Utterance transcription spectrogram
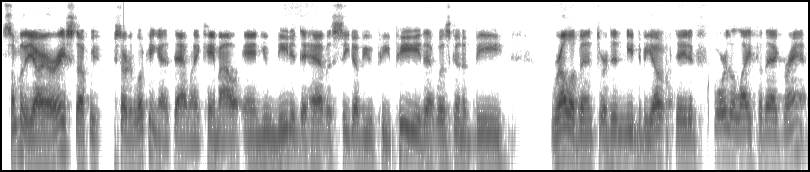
some of the IRA stuff, we started looking at that when it came out, and you needed to have a CWPP that was going to be relevant or didn't need to be updated for the life of that grant.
